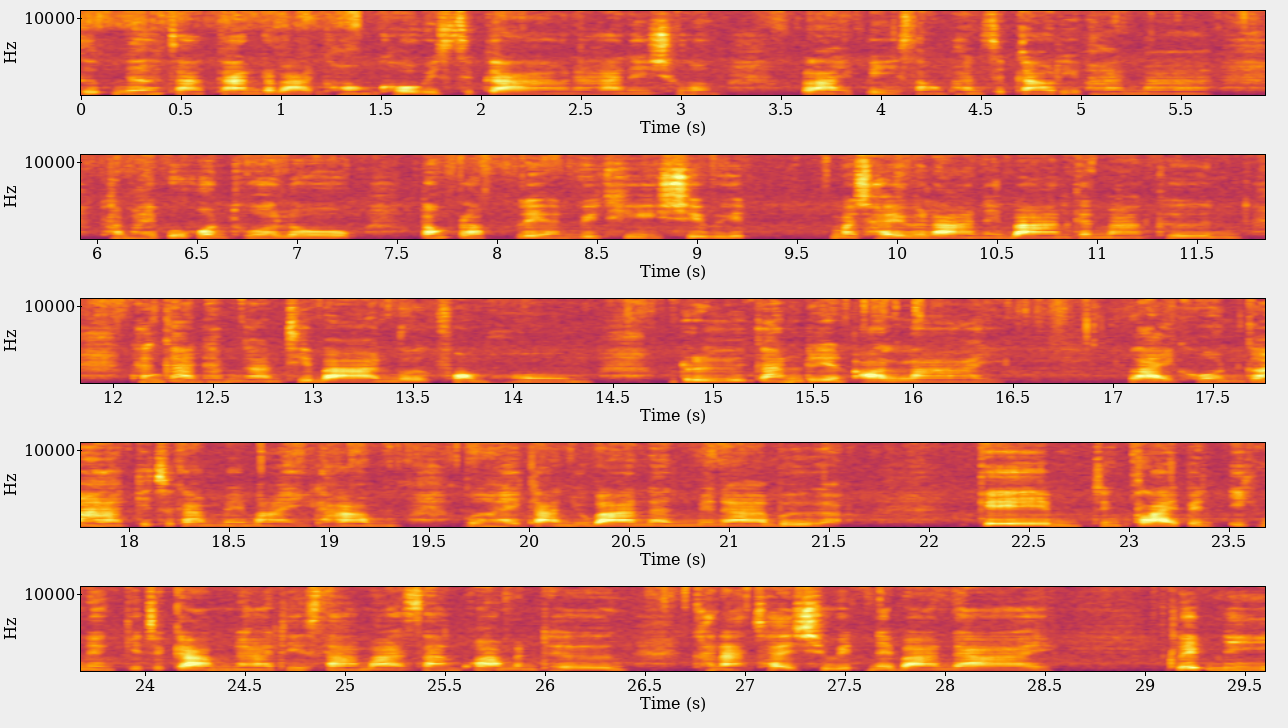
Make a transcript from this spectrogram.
สืบเนื่องจากการระบาดของโควิด -19 นะคะในช่วงปลายปี 2019 ที่ผ่านมาทำให้ผู้คนทั่วโลกต้องปรับเปลี่ยนวิถีชีวิตมาใช้เวลาในบ้านกันมากขึ้น ทั้งการทำงานที่บ้าน work from home หรือการเรียนออนไลน์ หลายคนก็หากิจกรรมใหม่ๆทำเพื่อให้การอยู่บ้านนั้นไม่น่าเบื่อ เกมจึงกลายเป็นอีกหนึ่งกิจกรรมนะที่สามารถสร้างความบันเทิง ขณะใช้ชีวิตในบ้านได้ คลิปนี้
